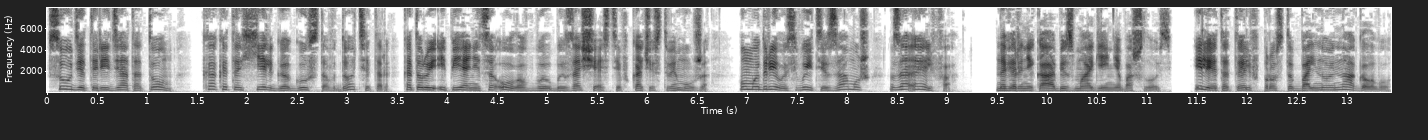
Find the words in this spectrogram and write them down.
судят и рядят о том, как это Хельга Густав Дотитер, который и пьяница Олаф был бы за счастье в качестве мужа, умудрилась выйти замуж за эльфа. Наверняка без магии не обошлось. Или этот эльф просто больной на голову,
